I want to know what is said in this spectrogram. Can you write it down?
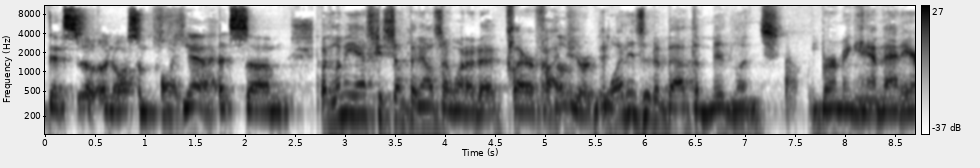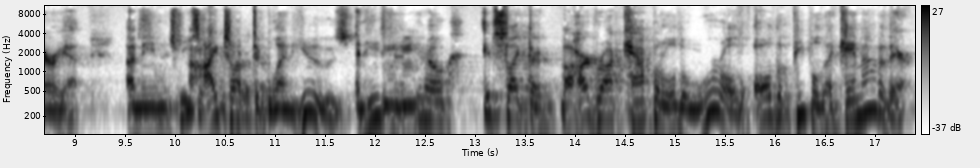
That's a, an awesome point. Yeah, that's um, But let me ask you something else I wanted to clarify. I love your opinion. What is it about the Midlands, Birmingham, that area? I mean, much music I talked to Glenn Hughes, and he said, Mm-hmm. you know, it's like the, the hard rock capital of the world, all the people that came out of there.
